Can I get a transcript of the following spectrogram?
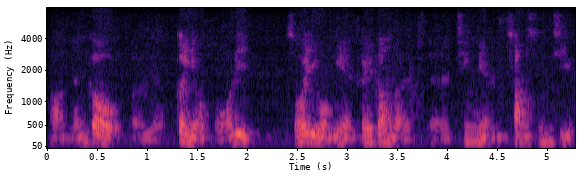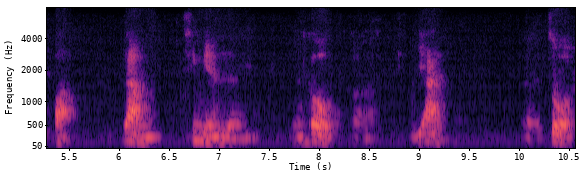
啊、能够呃有更有活力，所以我们也推动了呃青年创新计划，让青年人能够呃提案呃做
